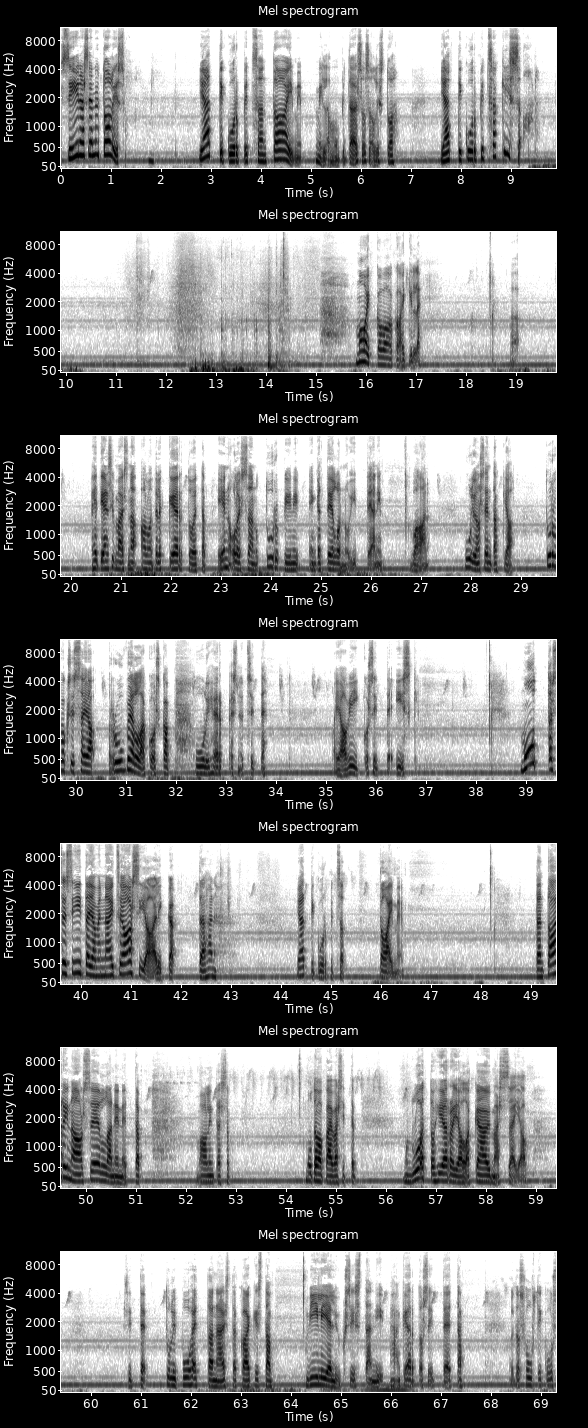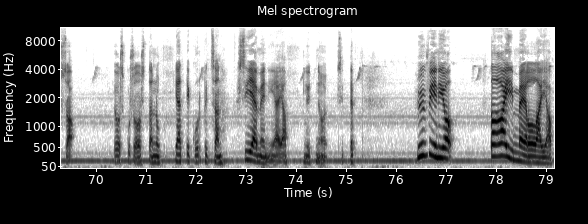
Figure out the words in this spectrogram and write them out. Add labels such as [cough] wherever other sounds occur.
Siinä se nyt olisi. Jättikurpitsan taimi, millä mun pitäisi osallistua jättikurpitsa-kisaan. Moikka vaan kaikille. Heti ensimmäisenä haluan teille kertoa, että en ole saanut turpiini enkä telonnut itseäni, vaan huuli on sen takia turvoksissa ja ruvella, koska huuli herpes nyt sitten vajaa viikko sitten iski. Mutta se siitä ja mennään itse asiaan, eli tähän jättikurpitsa taimeen. Tämän tarina on sellainen, että mä olin tässä muutama päivä sitten mun luottohierojalla käymässä ja sitten tuli puhetta näistä kaikista viljelyksistä, niin hän kertoi sitten, että oli tuossa huhtikuussa joskus ostanut jättikurpitsan siemeniä ja nyt ne on sitten hyvin jo taimella ja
